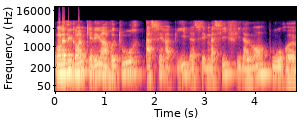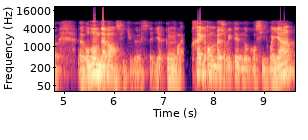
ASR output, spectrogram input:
on a vu quand même qu'il y avait eu un retour assez rapide, assez massif finalement pour euh, euh, au monde d'avant, si tu veux. C'est-à-dire que mm. pour la très grande majorité de nos concitoyens,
